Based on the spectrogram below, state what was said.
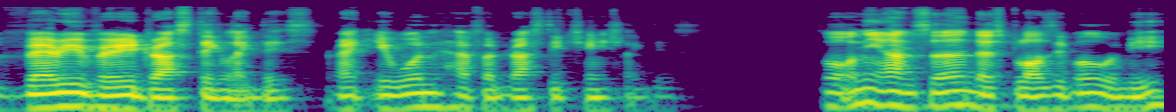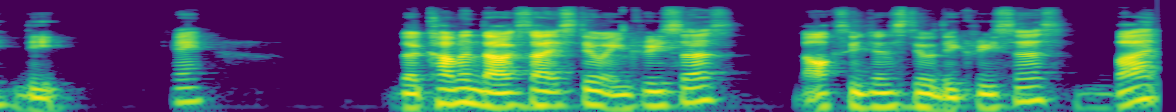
very very drastic like this, right? It wouldn't have a drastic change like this. So only answer that's plausible would be D. The carbon dioxide still increases, the oxygen still decreases, but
